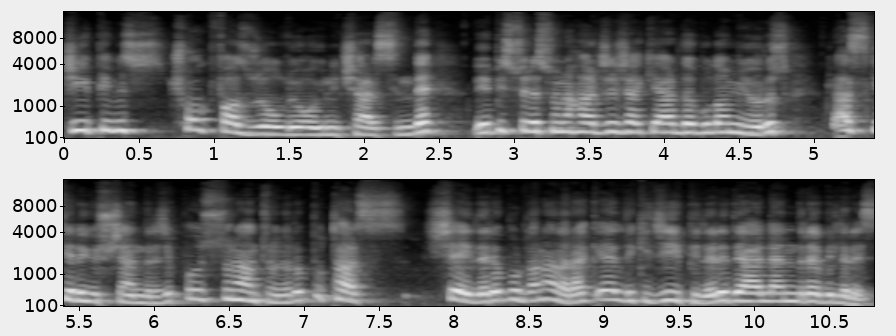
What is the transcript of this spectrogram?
GP'miz çok fazla oluyor oyun içerisinde ve bir süre sonra harcayacak yerde bulamıyoruz. Rastgele güçlendirici, pozisyon antrenörü bu tarz şeyleri buradan alarak eldeki GP'leri değerlendirebiliriz.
